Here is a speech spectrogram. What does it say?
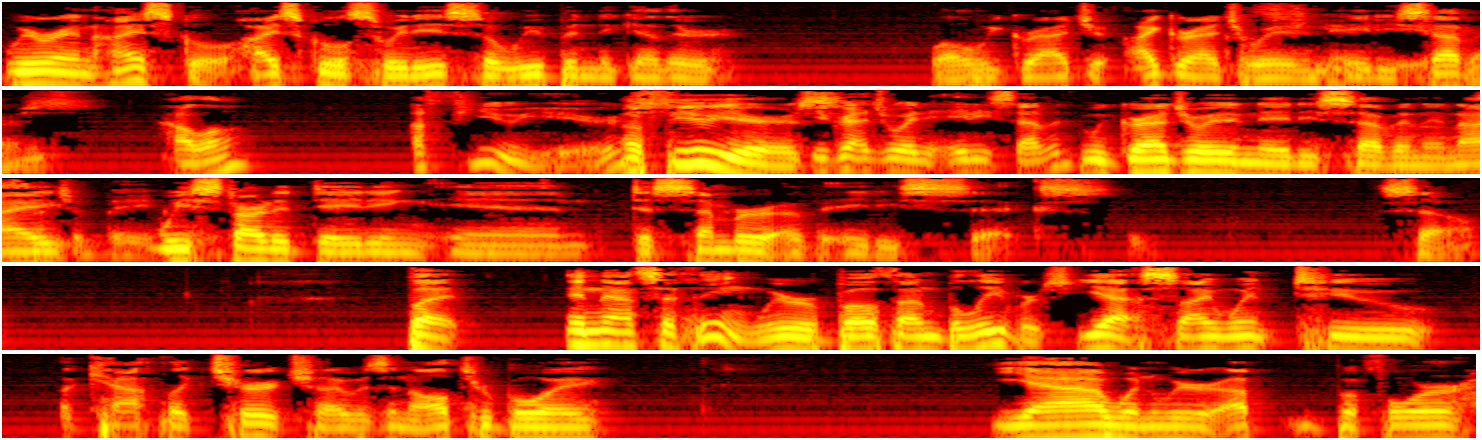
we were in high school, high school sweeties. So we've been together. Well, we graduate, I graduated in 87. years. How long? A few years. A few years. You graduated in 87? We graduated in '87, and I Such a baby. we started dating in December of '86. So, but and that's the thing. We were both unbelievers. Yes, I went to a Catholic church. I was an altar boy. Yeah, when we were up before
